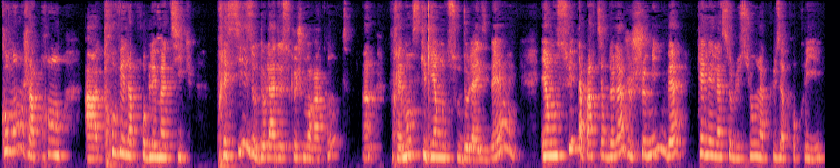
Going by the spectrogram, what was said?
comment j'apprends à trouver la problématique précise au-delà de ce que je me raconte, hein, vraiment ce qu'il y a en dessous de l'iceberg, et ensuite à partir de là, je chemine vers quelle est la solution la plus appropriée.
